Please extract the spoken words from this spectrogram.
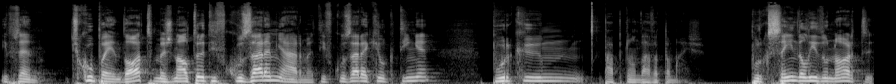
e, portanto, desculpem dote, mas na altura tive que usar a minha arma, tive que usar aquilo que tinha porque, pá, porque não dava para mais. Porque saindo ali do norte,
